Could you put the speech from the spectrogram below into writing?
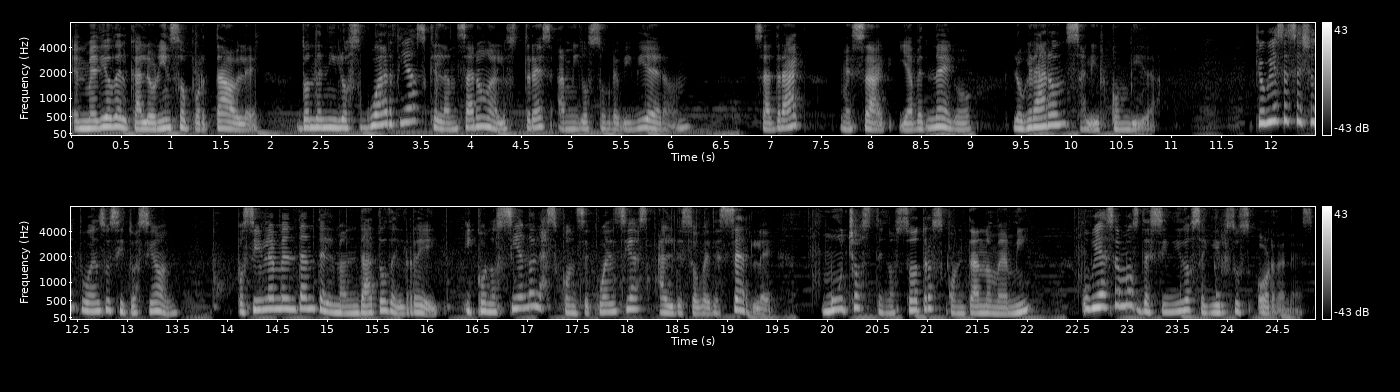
En medio del calor insoportable, donde ni los guardias que lanzaron a los tres amigos sobrevivieron, Sadrach, Mesach y Abednego lograron salir con vida. ¿Qué hubieses hecho tú en su situación? Posiblemente ante el mandato del rey y conociendo las consecuencias al desobedecerle, muchos de nosotros, contándome a mí, hubiésemos decidido seguir sus órdenes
